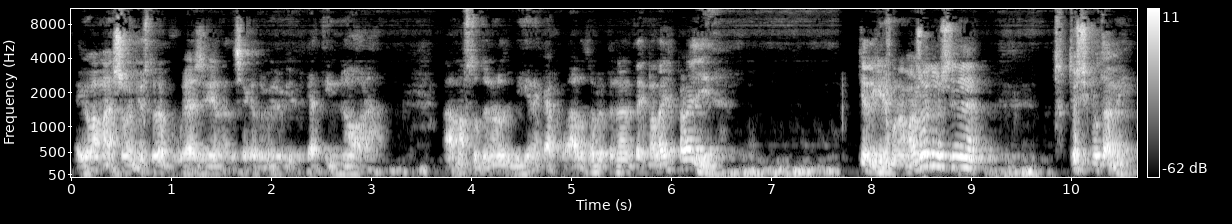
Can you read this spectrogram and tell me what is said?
Ε, ο Αμαζόνιος τώρα που βγάζει ένα δισεκατομμύριο κυβικά την ώρα, άμα αυτό το νερό δεν πήγαινε κάπου άλλο, θα έπρεπε να είναι τα Ιμαλάκια παραλία. Και δεν γίνεται μόνο Αμαζόνιος, είναι τόσοι ποτάμι.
